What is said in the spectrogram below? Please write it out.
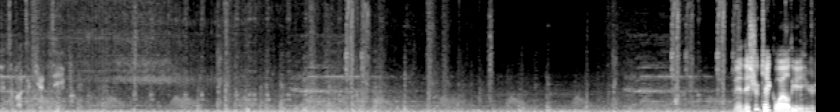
shit's about to get deep. Man, they sure take a while to get here.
